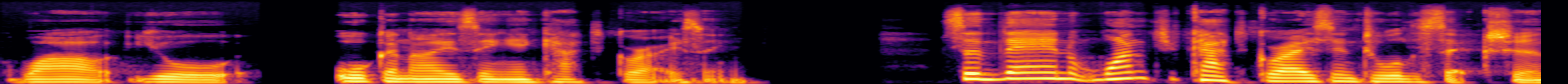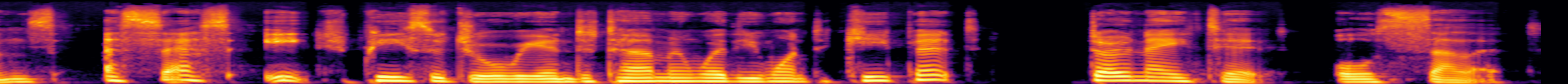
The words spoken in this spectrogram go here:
while you're organizing and categorizing. So then, once you categorize into all the sections, assess each piece of jewelry and determine whether you want to keep it, donate it, or sell it.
